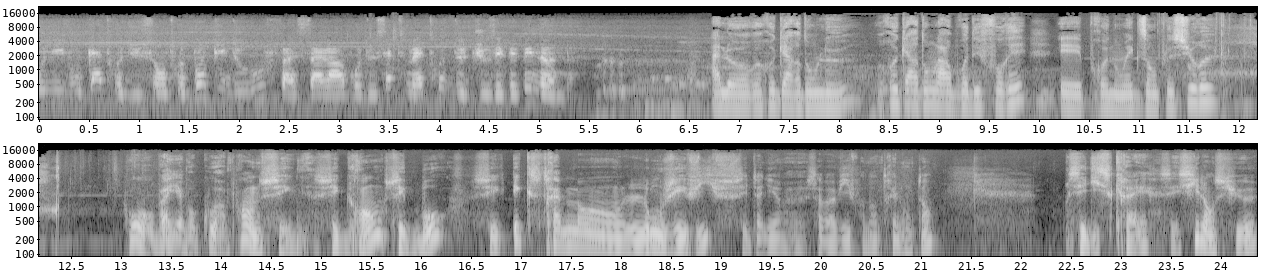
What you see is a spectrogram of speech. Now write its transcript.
au niveau 4 du centre Pompidou face à l'arbre de 7 mètres de Giuseppe Pennone. Alors regardons-le, regardons l'arbre des forêts et prenons exemple sur eux. Oh, bah il y a beaucoup à prendre. C'est grand, c'est beau, c'est extrêmement longévif, c'est-à-dire euh, ça va vivre pendant très longtemps. C'est discret, c'est silencieux,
